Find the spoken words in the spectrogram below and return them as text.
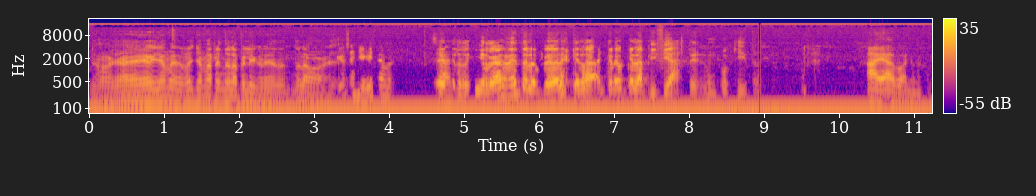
No, ya, ya, ya me, ya me arruinó la película, ya no, no la voy a ver. Eh, y realmente lo peor es que la, creo que la pifiaste un poquito. Ah, ya, bueno, mejor.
